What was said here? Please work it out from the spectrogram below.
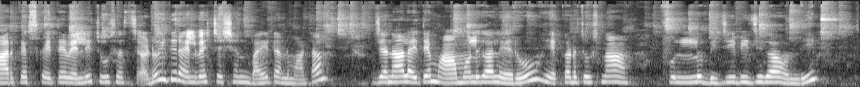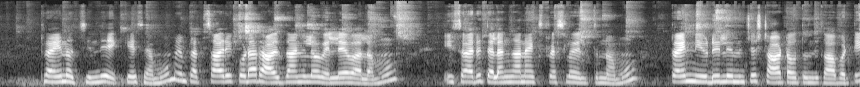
మార్కెట్స్కి అయితే వెళ్ళి చూసొచ్చాడు. ఇది రైల్వే స్టేషన్ బయట అనమాట జనాలు అయితే మామూలుగా లేరు. ఎక్కడ చూసినా ఫుల్ బిజీ బిజీగా ఉంది. ట్రైన్ వచ్చింది ఎక్కేసాము. మేము ప్రతిసారి కూడా రాజధానిలో వెళ్ళే వాళ్ళము. ఈసారి తెలంగాణ ఎక్స్ప్రెస్లో వెళ్తున్నాము. ట్రైన్ న్యూఢిల్లీ నుంచే స్టార్ట్ అవుతుంది కాబట్టి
